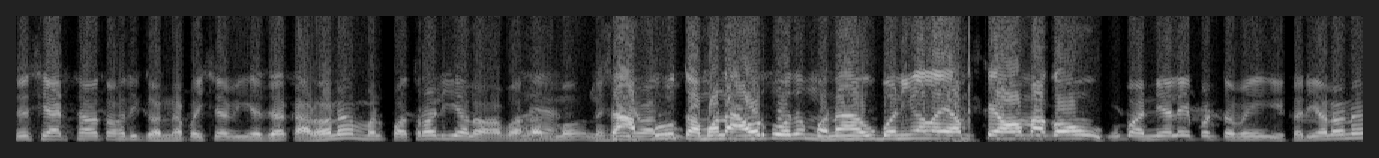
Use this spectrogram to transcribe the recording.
તે સેટ થાવ તો હજી ઘરના પૈસા વીસ હજાર કાઢો ને મને પત્ર લઈ આલો આ વરસાદમાં નહીં તમને આવડતું હોય તો મને આવું બની આલો એમ કહેવા માંગો હું. હું બની લઈ પણ તમે એ કરી આલો ને.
